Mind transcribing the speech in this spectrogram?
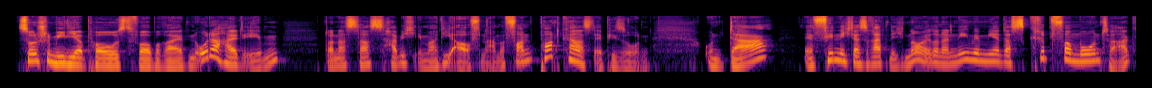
Social Media Posts vorbereiten oder halt eben, donnerstags habe ich immer die Aufnahme von Podcast-Episoden. Und da erfinde ich das Rad nicht neu, sondern nehme mir das Skript vom Montag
